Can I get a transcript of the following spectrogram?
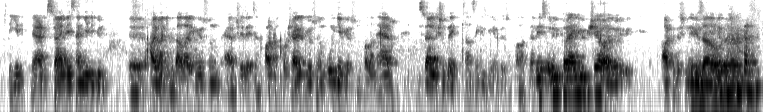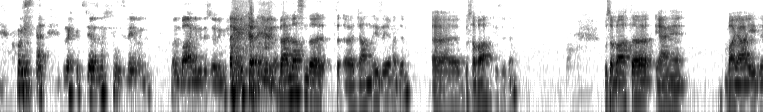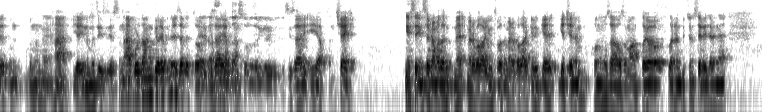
işte yedi, eğer İsrail'deysen 7 gün e, hayvani gıdalar yemiyorsun. Eğer şeydeysen pardon koşar yiyorsun, un yemiyorsun falan. Eğer İsrail dışındaysan 8 gün yapıyorsun falan filan. Neyse öyle bir tören gibi bir şey vardı. Öyle bir arkadaşın evinde. Güzel olur. Evet. o yüzden Rockets Jazz maçını izleyemedim. Ben bahanemi de söylemiş. ben de aslında e, canlı izleyemedim. E, Bu sabah izledim. Bu sabah da yani bayağı iyiydi. Bun, bunun ha yayınımızı izliyorsun. Ha buradan görebiliriz evet doğru. Evet, Güzel yaptın. buradan soruları görebiliriz. Güzel iyi yaptın. Şey Neyse Instagram'a da me- merhabalar, YouTube'a da merhabalar. Ge- geçelim konumuza o zaman. Playoff'ların bütün serilerine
